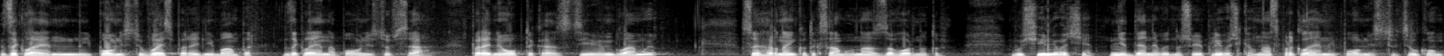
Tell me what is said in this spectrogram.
заклеєний повністю весь передній бампер, заклеєна повністю вся передня оптика з цією емблемою. Все гарненько так само у нас загорнуто в ущільнювачі, ніде не видно, що є плівочка. У нас приклеєний повністю цілком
